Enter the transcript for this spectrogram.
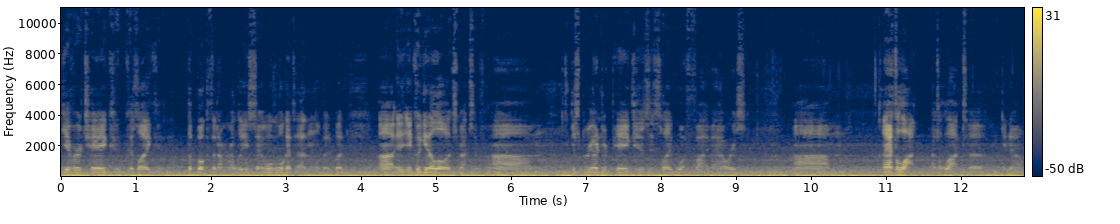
give or take, because like the book that I'm releasing, we'll, we'll, get to that in a little bit, but uh, it, it, could get a little expensive. Um, just 300 pages is like what five hours, um, that's a lot. That's a lot to you know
